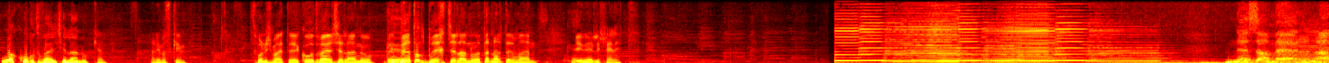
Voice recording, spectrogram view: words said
הוא הקורטווייל שלנו. כן, אני מסכים. אז בוא נשמע את אה, קורט וייל שלנו, כן. ואת ברטולד ברכט שלנו, נתן אלתרמן. כן. הנה אלי פלט. נזמר נא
